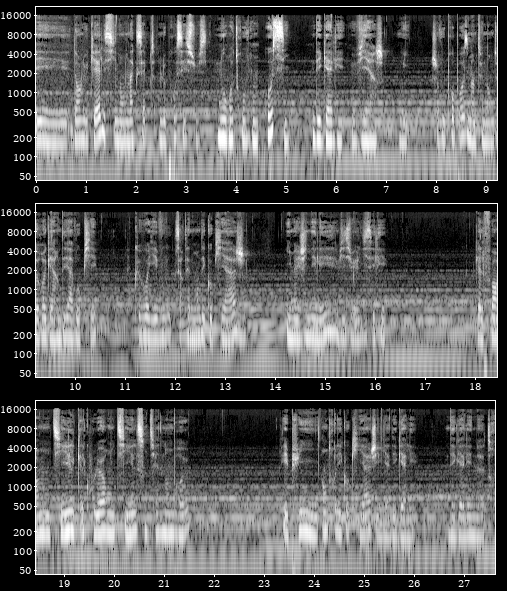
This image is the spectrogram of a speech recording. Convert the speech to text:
et dans lequel, si l'on accepte le processus, nous retrouverons aussi des galets vierges, oui, je vous propose maintenant de regarder à vos pieds. Que voyez-vous? Certainement des coquillages. Imaginez-les, visualisez-les. Quelle forme ont-ils? Quelle couleur ont-ils? Sont-ils nombreux? Et puis, entre les coquillages, il y a des galets. Des galets neutres,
